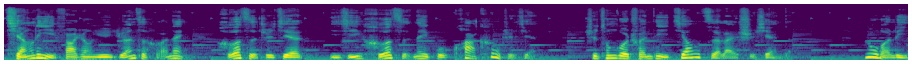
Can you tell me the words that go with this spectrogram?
强力发生于原子核内、核子之间。以及核子内部夸克之间，是通过传递胶子来实现的。弱力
